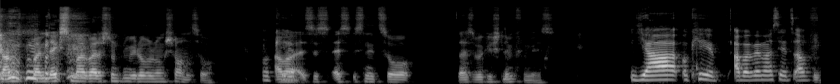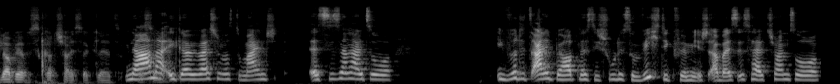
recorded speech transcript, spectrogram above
dann beim nächsten Mal bei der Stundenwiederholung schon so. Okay. Aber es ist, es ist nicht so, dass es wirklich schlimm für mich ist. ja, okay, aber wenn man es jetzt auf. Ich glaube, ich habe es gerade scheiße erklärt. Na, Also, na, ich glaube, ich weiß schon, was du meinst. Es ist dann halt so, ich würde jetzt auch nicht behaupten, dass die Schule so wichtig für mich ist, aber es ist halt schon so,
